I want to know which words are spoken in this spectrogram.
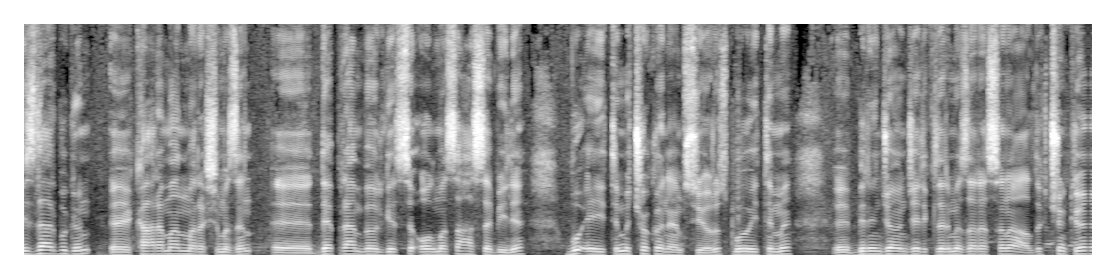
Bizler bugün e, Kahramanmaraş'ımızın e, deprem bölgesi olması hasebiyle bu eğitimi çok önemsiyoruz. Bu eğitimi e, birinci önceliklerimiz arasına aldık. Çünkü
